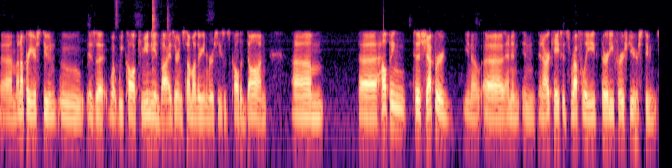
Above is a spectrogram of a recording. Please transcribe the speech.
um, an upper year student who is a what we call a community advisor. In some other universities, it's called a don, um, uh, helping to shepherd. You know, uh, and in, in in our case, it's roughly 30 first year students.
